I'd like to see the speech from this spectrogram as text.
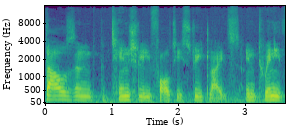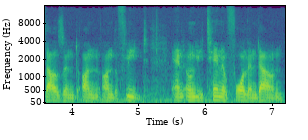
thousand potentially faulty streetlights in 20,000 on, on the fleet, and only 10 have fallen down,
